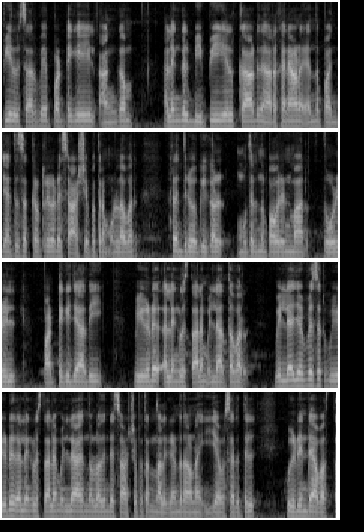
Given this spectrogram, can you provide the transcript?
പി എൽ സർവേ പട്ടികയിൽ അംഗം അല്ലെങ്കിൽ ബി പി എൽ കാർഡിന് അർഹനാണ് എന്ന് പഞ്ചായത്ത് സെക്രട്ടറിയുടെ സാക്ഷ്യപത്രം ഉള്ളവർ ഹൃദ്രോഗികൾ മുതിർന്ന പൗരന്മാർ തൊഴിൽ പട്ടികജാതി വീട് അല്ലെങ്കിൽ സ്ഥലം ഇല്ലാത്തവർ വില്ലേജ് ഓഫീസർ വീട് അല്ലെങ്കിൽ സ്ഥലമില്ല എന്നുള്ളതിന്റെ സാക്ഷ്യപത്രം നൽകേണ്ടതാണ്. ഈ അവസരത്തിൽ വീടിന്റെ അവസ്ഥ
